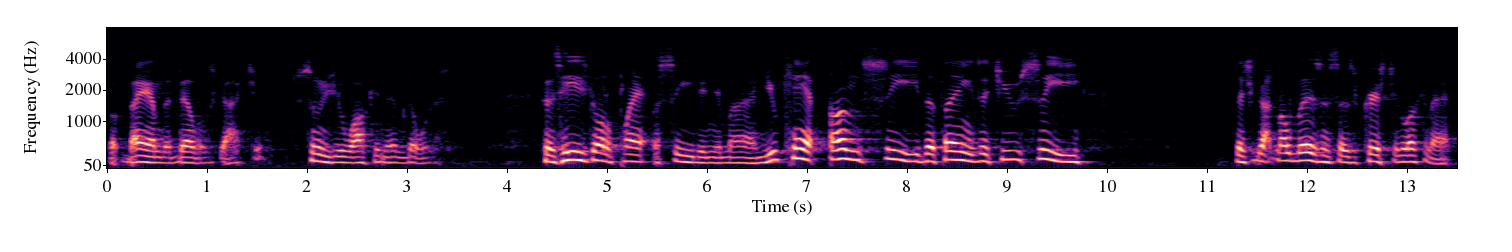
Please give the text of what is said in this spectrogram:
But bam, the devil's got you as soon as you walk in them doors. Because he's going to plant a seed in your mind. You can't unsee the things that you see that you got no business as a Christian looking at.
